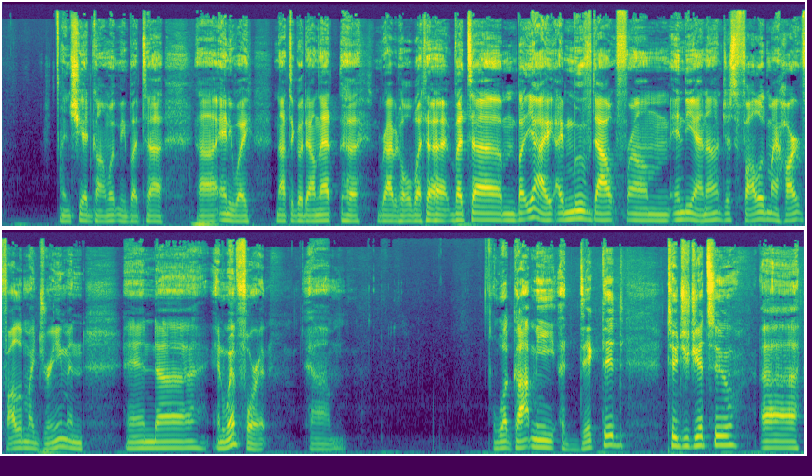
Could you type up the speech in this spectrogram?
and she had gone with me. But uh, uh, anyway, not to go down that uh, rabbit hole, but uh, but um, but yeah, I, I, moved out from Indiana, just followed my heart, followed my dream, and and uh, and went for it. Um, what got me addicted to jujitsu? Uh,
